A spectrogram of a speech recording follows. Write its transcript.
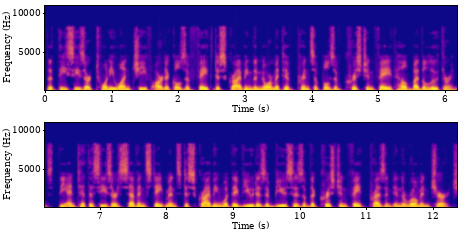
The Theses are 21 chief articles of faith describing the normative principles of Christian faith held by the Lutherans. The Antitheses are seven statements describing what they viewed as abuses of the Christian faith present in the Roman Church.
